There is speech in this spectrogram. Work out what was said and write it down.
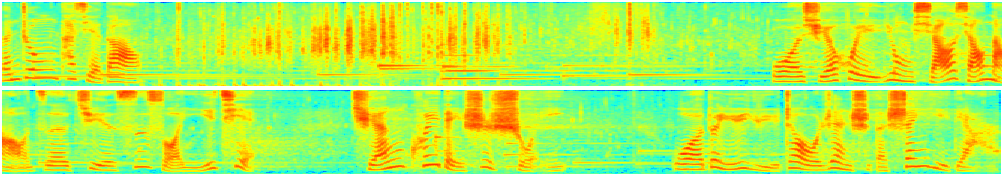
文中他写道：“我学会用小小脑子去思索一切，全亏得是水。我对于宇宙认识的深一点儿，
